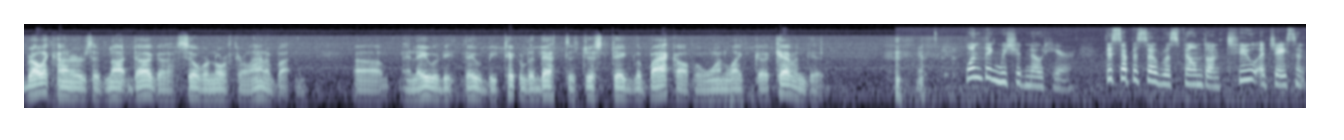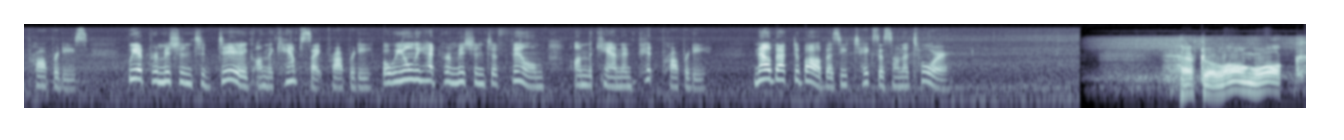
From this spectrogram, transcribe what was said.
relic hunters have not dug a silver North Carolina button, uh, and they would be, they would be tickled to death to just dig the back off of one like uh, Kevin did. One thing we should note here this episode was filmed on two adjacent properties. We had permission to dig on the campsite property, but we only had permission to film on the Cannon Pit property. Now back to Bob as he takes us on a tour. After a long walk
